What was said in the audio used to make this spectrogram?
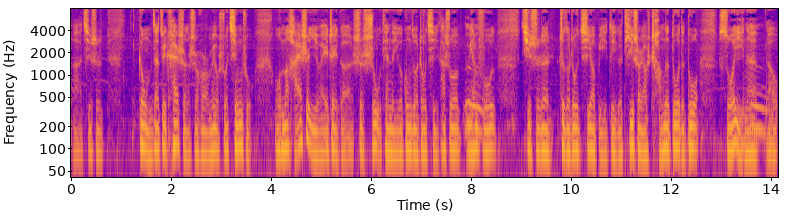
啊，其实。跟我们在最开始的时候没有说清楚，我们还是以为这个是十五天的一个工作周期。他说棉服其实的制作周期要比这个 T 恤要长得多得多，所以呢，然后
